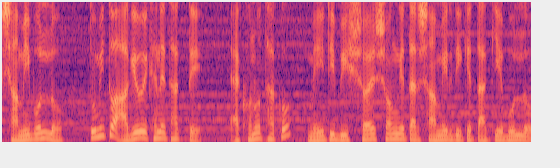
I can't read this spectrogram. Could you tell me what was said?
স্বামী বলল, তুমি তো আগেও এখানে থাকতে, এখনও থাকো। মেয়েটি বিস্ময়ের সঙ্গে তার স্বামীর দিকে তাকিয়ে বলল,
